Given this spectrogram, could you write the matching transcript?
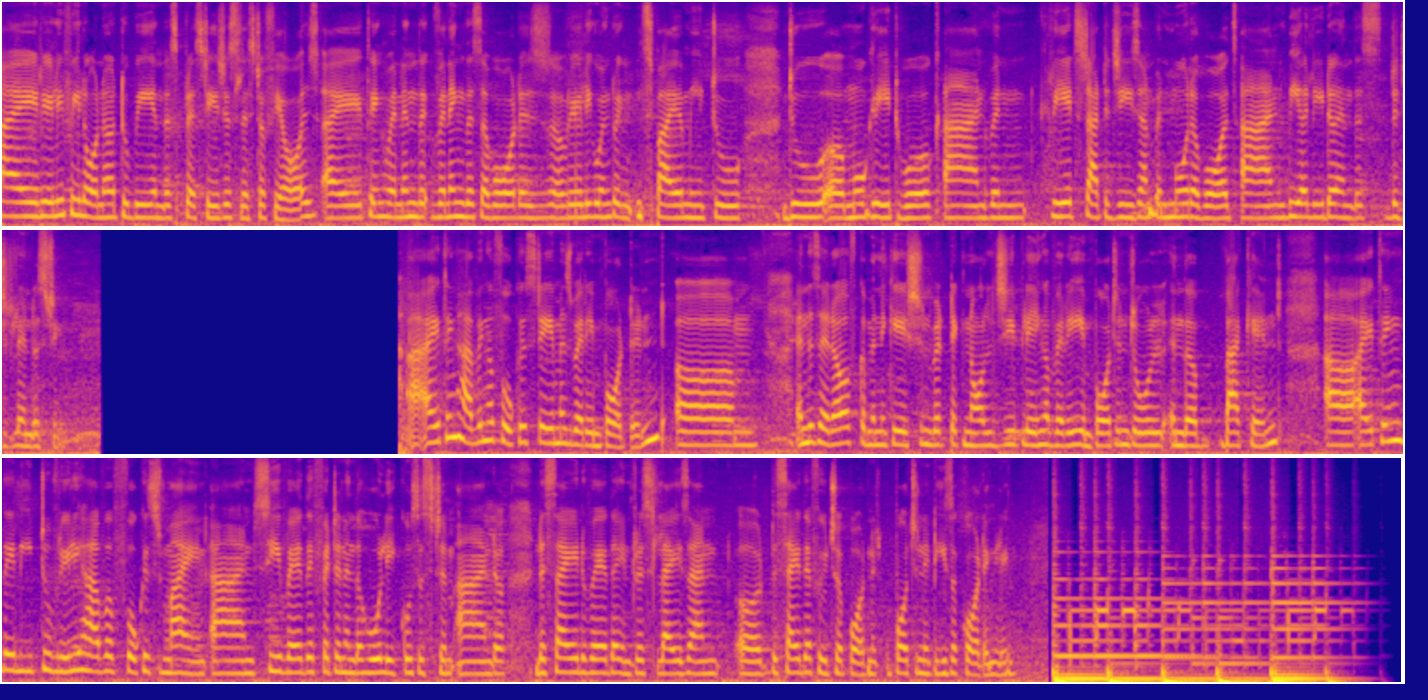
I really feel honored to be in this prestigious list of yours. I think winning the, winning this award is uh, really going to inspire me to do uh, more great work and win, create strategies and win more awards and be a leader in this digital industry. I think having a focused aim is very important. Um, in this era of communication with technology playing a very important role in the back end, uh, I think they need to really have a focused mind and see where they fit in in the whole ecosystem and uh, decide where their interest lies and uh, decide their future opportunities accordingly.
